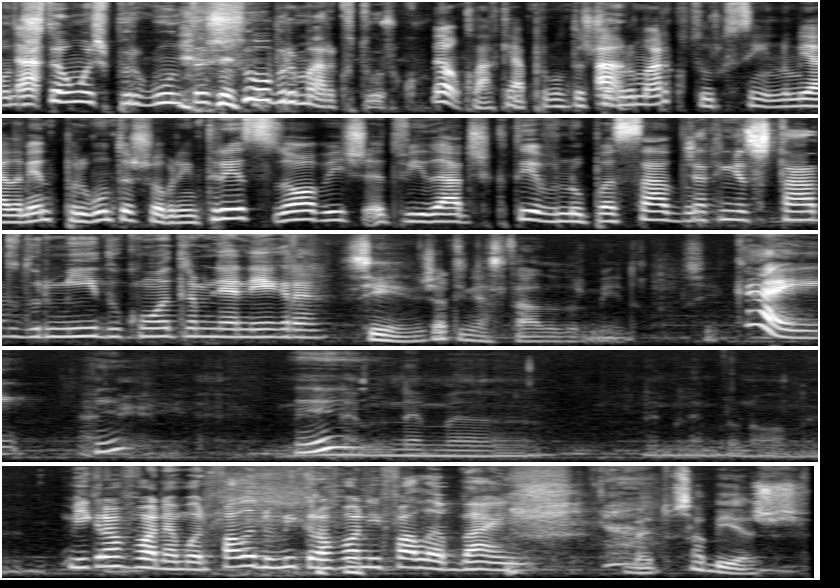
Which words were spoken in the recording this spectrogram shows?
Onde Ah. estão as perguntas sobre Marco Turco? Não, claro que há perguntas sobre Ah. Marco Turco, sim, nomeadamente perguntas sobre interesses, hobbies, atividades que teve no passado. Já tinhas estado dormido com outra mulher negra? Sim, já tinha estado dormindo. Sim. Quem? Nem, nem, me, nem me lembro o nome. Microfone, amor. Fala no microfone e fala bem. Mas tu sabias?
